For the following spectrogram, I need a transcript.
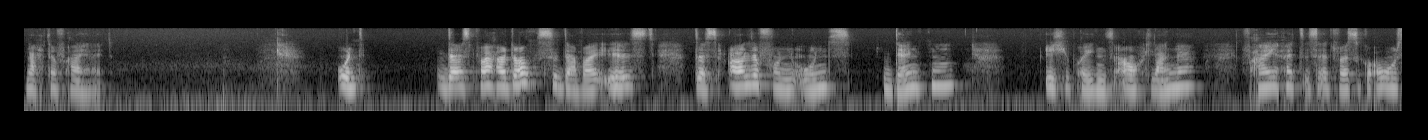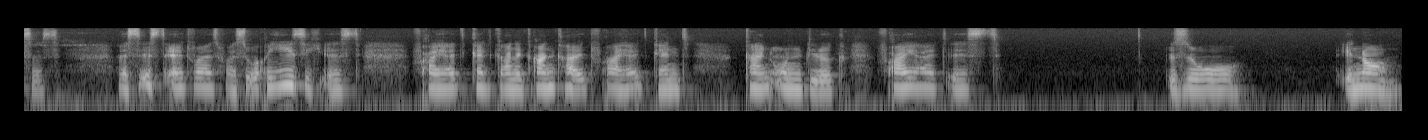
nach der Freiheit. Und das Paradoxe dabei ist, dass alle von uns denken, ich übrigens auch lange, Freiheit ist etwas Großes. Es ist etwas, was so riesig ist. Freiheit kennt keine Krankheit, Freiheit kennt kein Unglück. Freiheit ist so enorm,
